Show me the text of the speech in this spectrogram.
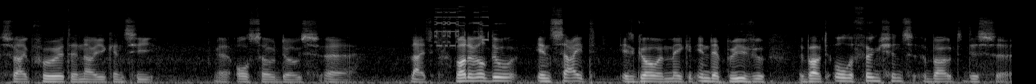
swipe through it and now you can see uh, also those uh, lights. What I will do inside is go and make an in-depth review about all the functions about this uh,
